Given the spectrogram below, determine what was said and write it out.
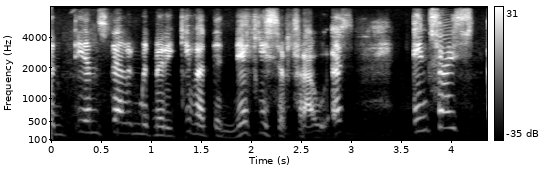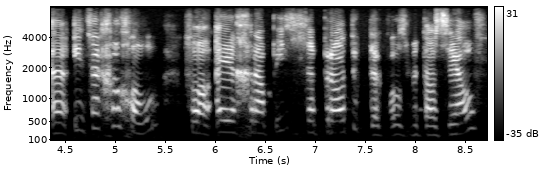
in teenstelling met Maritjie wat 'n netjiese vrou is en sy's uh, en sy guggel vir haar eie grappies. Sy praat ook dikwels met haarself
